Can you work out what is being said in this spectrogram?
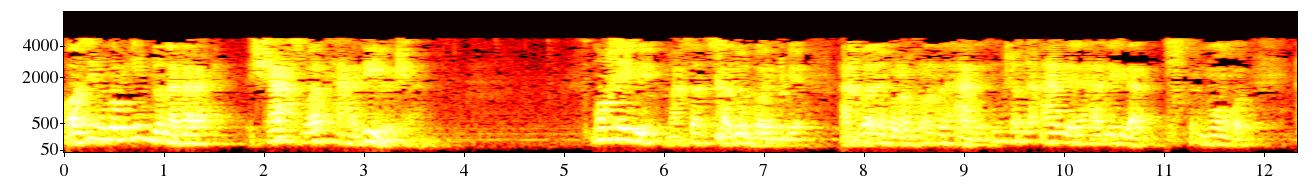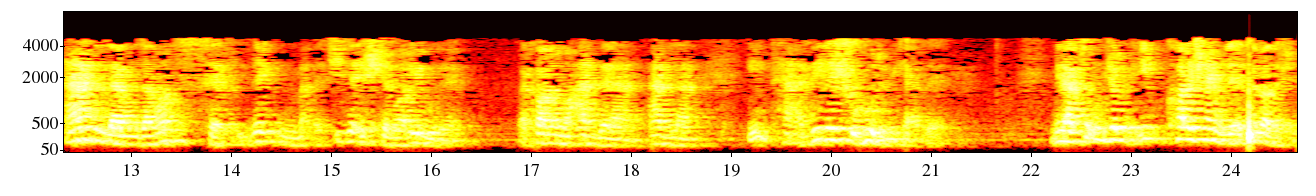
قاضی میگم این دو نفر شخص باید تعدیل بشن. ما خیلی مثلا صدوق داریم میگه. اخبار فلان فلان عدل این خیلی عدل عدلی که در موقع عدل در اون زمان یک چیز اجتماعی بوده و کار معدلن عدلن. این تعدیل شهود می‌کرده. می‌رفته اونجا این کارش همین بوده اطلاع داشته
